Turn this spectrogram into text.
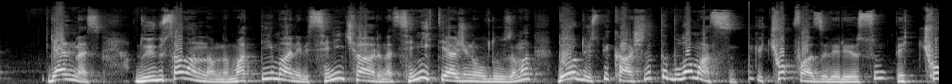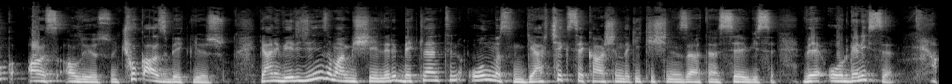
gelmez. Duygusal anlamda maddi manevi senin çağrına, senin ihtiyacın olduğu zaman doğru dürüst bir karşılık da bulamazsın. Çünkü çok fazla veriyorsun ve çok az alıyorsun. Çok az bekliyorsun. Yani vereceğin zaman bir şeyleri beklentin olmasın. Gerçekse karşındaki kişinin zaten sevgisi ve organikse.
